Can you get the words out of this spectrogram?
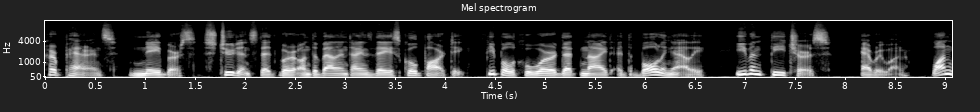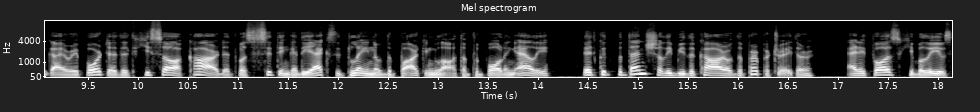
her parents, neighbors, students that were on the Valentine's Day school party, people who were that night at the bowling alley, even teachers, everyone. One guy reported that he saw a car that was sitting at the exit lane of the parking lot of the bowling alley that could potentially be the car of the perpetrator, and it was, he believes,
